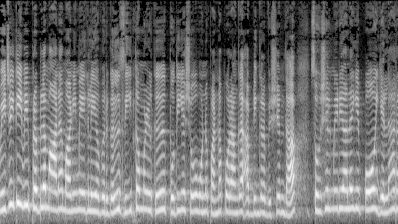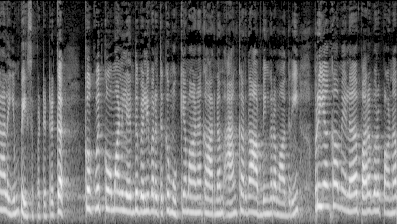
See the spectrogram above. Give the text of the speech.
விஜய் டிவி பிரபலமான மணிமேகலை அவர்கள் ஜீ தமிழுக்கு புதிய ஷோ ஒன்று பண்ண போகிறாங்க அப்படிங்கிற விஷயம்தான் சோஷியல் மீடியாவில் இப்போ எல்லாராலையும் பேசப்பட்டுட்டு இருக்கு. குக் வித் கோமாளிலேருந்து வெளிவரத்துக்கு முக்கியமான காரணம் ஆங்கர் தான் அப்படிங்கிற மாதிரி பிரியங்கா மேலே பரபரப்பான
